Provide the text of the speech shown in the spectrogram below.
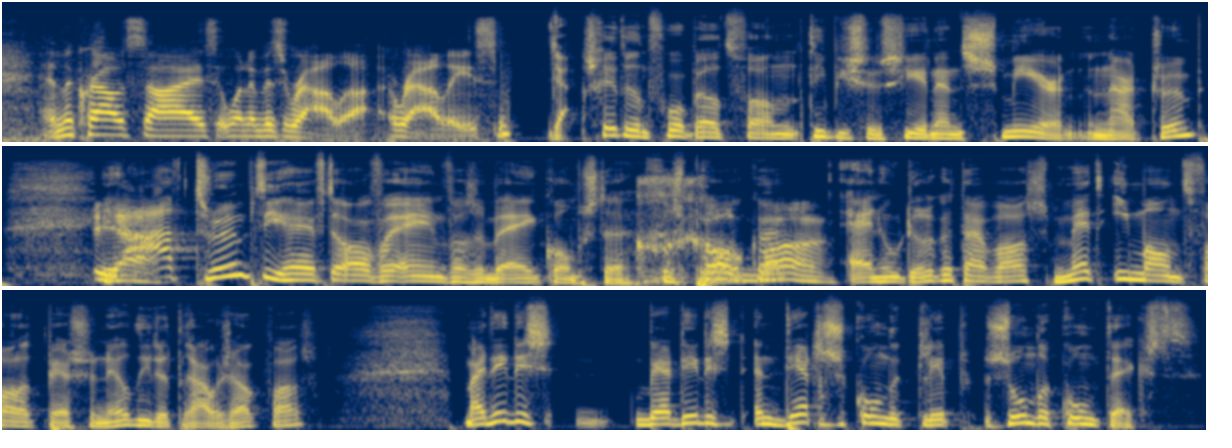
and the crowd size at one of his rallies. Ja, schitterend voorbeeld van typische CNN-smeer naar Trump. Ja. Trump die heeft over een van zijn bijeenkomsten gesproken. En hoe druk het daar was. Met iemand van het personeel, die er trouwens ook was. Maar dit is, Bert, dit is een 30 seconden clip zonder context.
